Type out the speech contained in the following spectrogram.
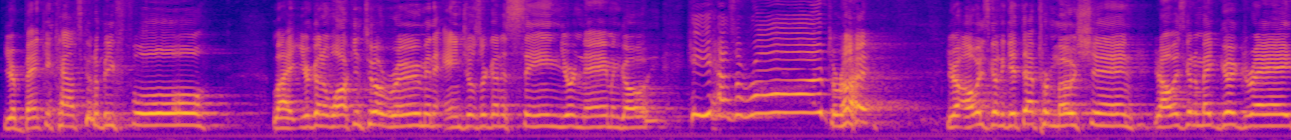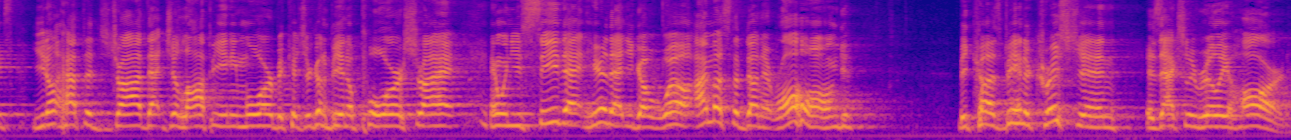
Your bank account's going to be full. Like you're going to walk into a room and angels are going to sing your name and go, He has arrived, right? You're always going to get that promotion. You're always going to make good grades. You don't have to drive that jalopy anymore because you're going to be in a Porsche, right? And when you see that and hear that, you go, well, I must have done it wrong because being a Christian is actually really hard.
